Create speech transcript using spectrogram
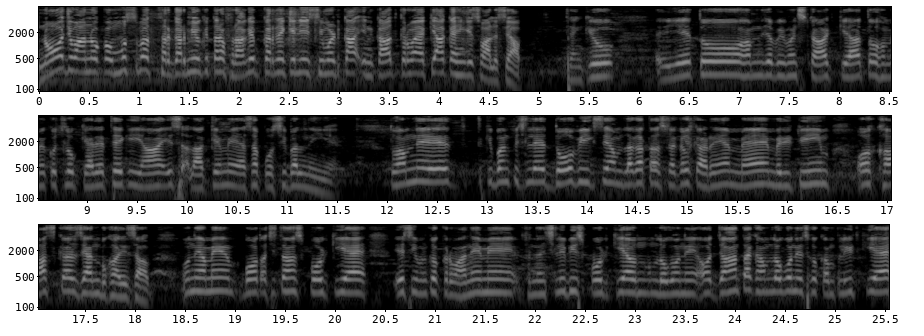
नौजवानों को मुस्बत सरगर्मियों की तरफ़ रागब करने के लिए इस इवेंट का इनका करवाया। क्या कहेंगे इस वाले से आप? थैंक यू ये तो हमने जब इवेंट स्टार्ट किया तो हमें कुछ लोग कह रहे थे कि यहाँ इस इलाके में ऐसा पॉसिबल नहीं है। तो हमने तकरीबन पिछले दो वीक से हम लगातार स्ट्रगल कर रहे हैं, मैं, मेरी टीम और ख़ासकर जैन बुखारी साहब। उन्हें हमें बहुत अच्छी तरह सपोर्ट किया है, इस इवेंट को करवाने में फाइनेंशियली भी सपोर्ट किया उन लोगों ने और जहाँ तक हम लोगों ने इसको कंप्लीट किया है,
